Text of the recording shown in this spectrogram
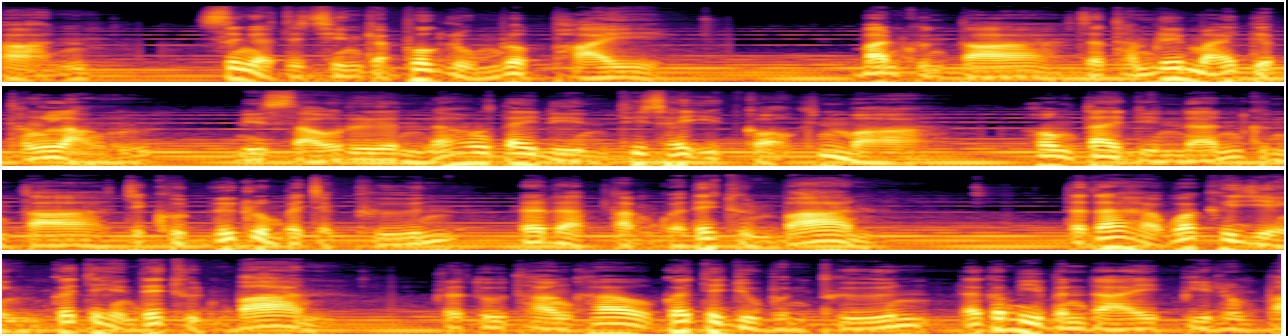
หาร ซึ่งอาจจะชินกับพวกหลุมหลบภัย บ้านคุณตาจะทำด้วยไม้เกือบทั้งหลัง มีเสาเรือนและห้องใต้ดินที่ใช้อิฐก่อขึ้นมา ห้องใต้ดินนั้นคุณตาจะขุดลึกลงไปจากพื้น ระดับต่ำกว่าใต้ถุนบ้าน แต่ถ้าหากว่าเขย่งก็จะเห็นใต้ถุนบ้าน ประตูทางเข้าก็จะอยู่บนพื้น แล้วก็มีบันไดปีนลงไป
